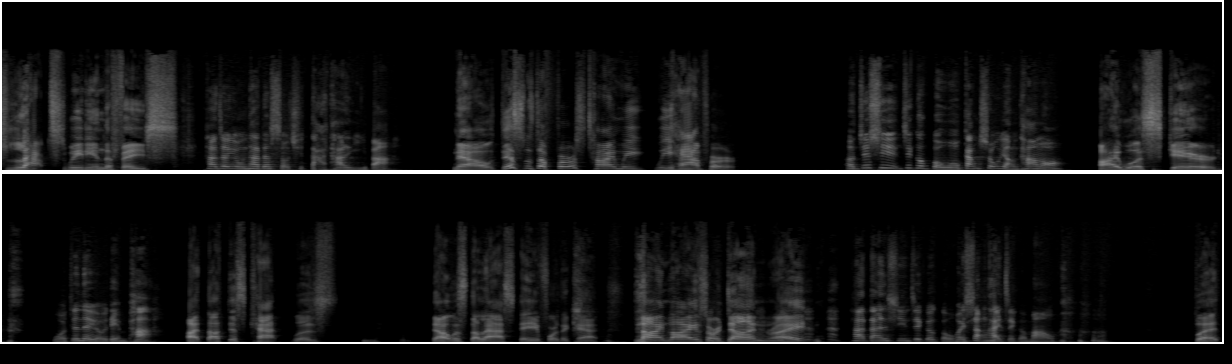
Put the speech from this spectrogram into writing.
slapped Sweetie in the face. 它就用它的手去打它的一巴。 Now, this was the first time we, we have her. 呃，就是这个狗我刚收养它哦， I was scared. 我真的有点怕。 I thought this cat was, that was the last day for the cat. Nine lives are done, right? 他担心这个狗会伤害这个猫， But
